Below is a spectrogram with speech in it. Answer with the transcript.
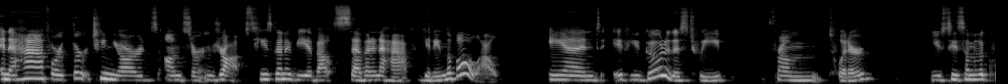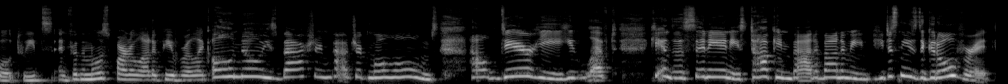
and a half or 13 yards on certain drops. He's going to be about seven and a half getting the ball out. And if you go to this tweet from Twitter, you see some of the quote tweets, and for the most part, a lot of people are like, "Oh no, he's bashing Patrick Mahomes! How dare he? He left Kansas City and he's talking bad about him. He, he just needs to get over it."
